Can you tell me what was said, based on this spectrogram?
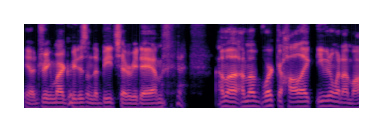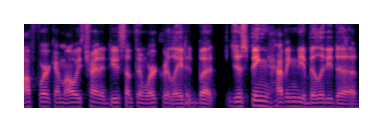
you know drink margaritas on the beach every day. I'm I'm a I'm a workaholic. Even when I'm off work, I'm always trying to do something work related. But just being having the ability to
